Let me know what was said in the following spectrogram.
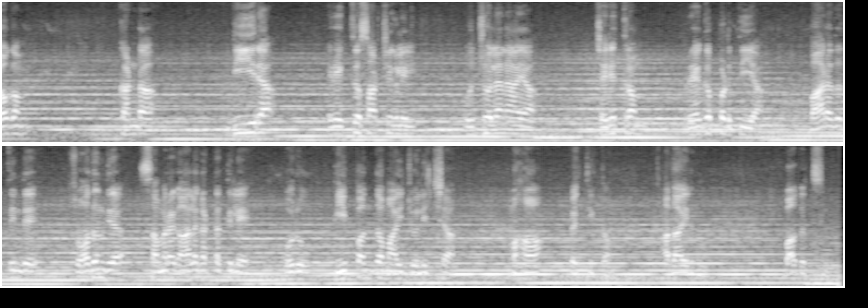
ലോകം കണ്ട ധീര രക്തസാക്ഷികളിൽ ഉജ്ജ്വലനായ ചരിത്രം രേഖപ്പെടുത്തിയ ഭാരതത്തിന്റെ സ്വാതന്ത്ര്യ സമര കാലഘട്ടത്തിലെ ഒരു ദീപന്തമായി ജ്വലിച്ച മഹാ വ്യക്തിത്വം. അതായിരുന്നു ഭഗത് സിംഗ്.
